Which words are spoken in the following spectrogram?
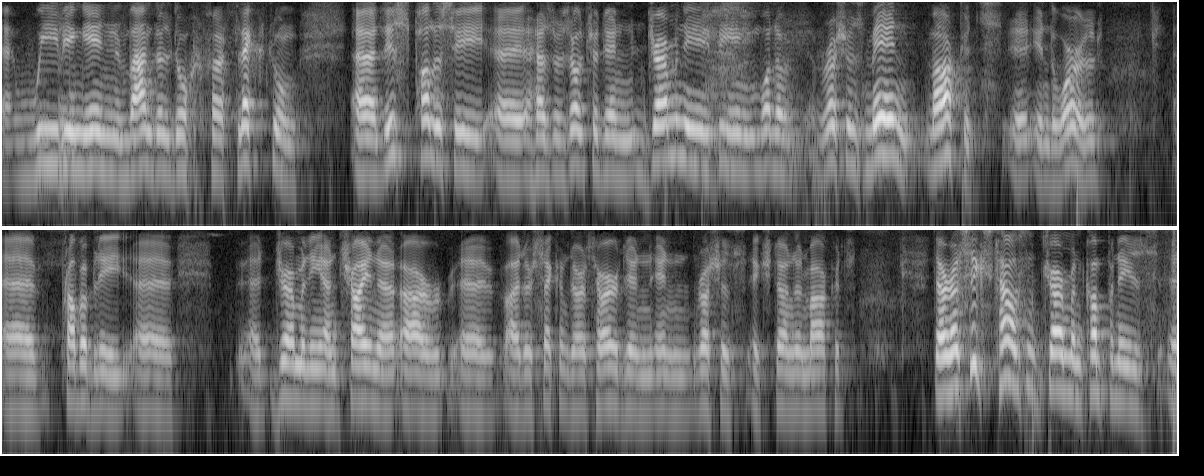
uh, weaving in Wandel durch Verflechtung. Uh, this policy uh, has resulted in Germany being one of Russia's main markets uh, in the world. Uh, probably uh, Germany and China are either second or third in, in Russia's external markets. There are 6,000 German companies uh,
